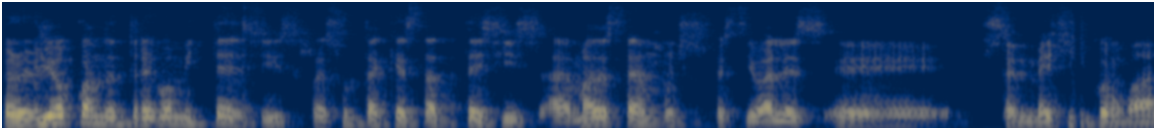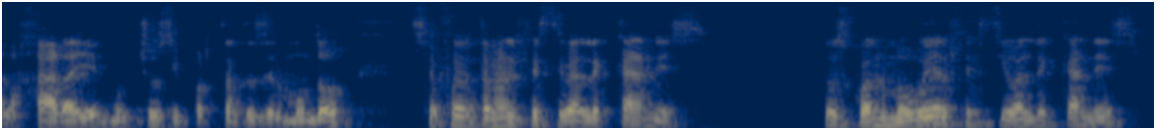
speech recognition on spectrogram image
Pero yo cuando entrego mi tesis, resulta que esta tesis, además de estar en muchos festivales eh, pues en México, en Guadalajara y en muchos importantes del mundo, se fue también al Festival de Cannes. Entonces, cuando me voy al Festival de Cannes,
